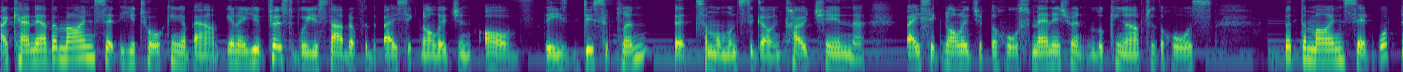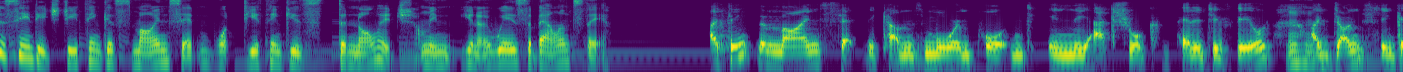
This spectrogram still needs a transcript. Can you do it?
Okay, now the mindset that you're talking about, you know, you first of all you start off with the basic knowledge and of the discipline that someone wants to go and coach in, the basic knowledge of the horse management, looking after the horse. But the mindset, what percentage do you think is mindset and what do you think is the knowledge? I mean, you know, where's the balance there? I think the mindset becomes more important in the actual competitive field. Mhm. I don't think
